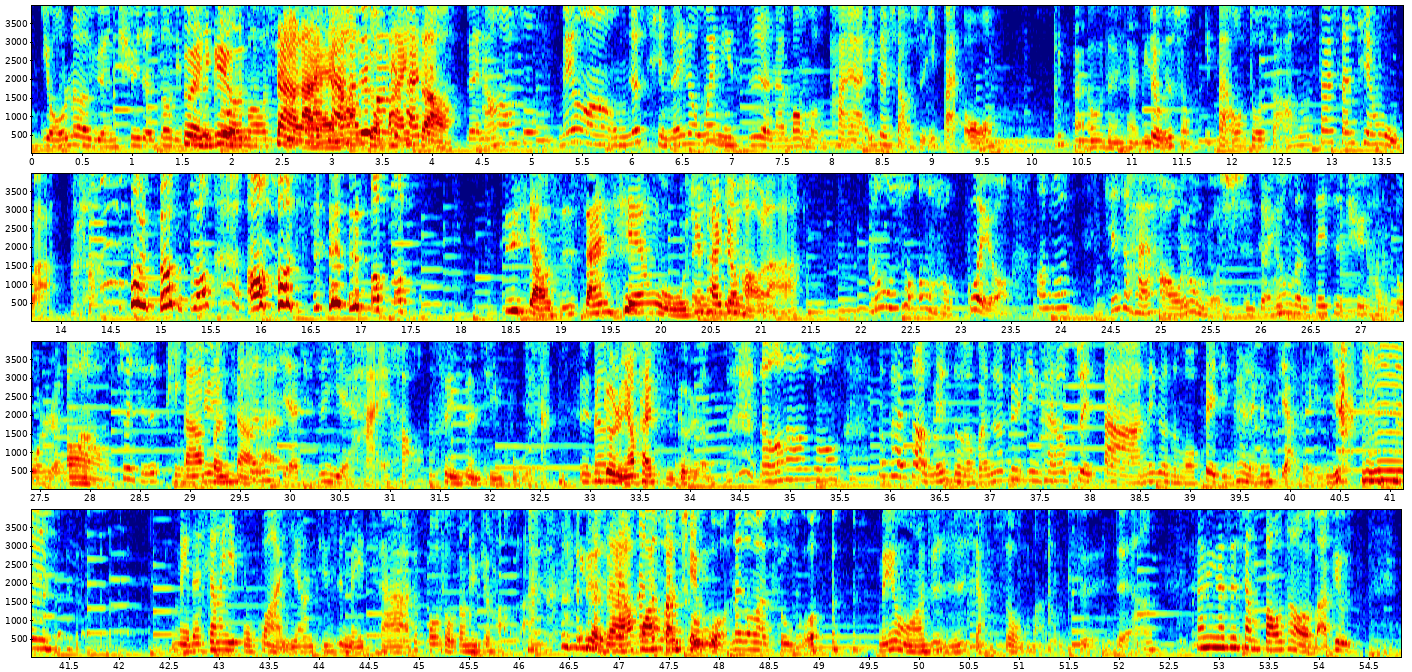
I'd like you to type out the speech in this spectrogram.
游乐园区的时候，你不是做什么下来下来他就帮你拍照，对，然后他说没有啊，我们就请了一个威尼斯人来帮我们拍啊，一个小时一百欧。一百欧等于台币？对，我就说一百欧多少？他说大概三千五吧。我就说哦，是哦，一小时三千五，我去拍就好啦。然后我说哦，好贵哦。他说其实还好，因为我们有十个人，因为我们这次去很多人嘛，所以其实平均分起来其实也还好。那摄影师很辛苦 哎，一个人要拍十个人。然后他说。那拍照也没什么，反正滤镜开到最大，那个什么背景看起来跟假的一样，嗯美的像一幅画一样，其实没差，就 photo 上去就好了。一个小时还要花三千五，那干嘛出国？没有啊，就只是享受嘛，对不对？对啊，那应该是像包套了吧？譬如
